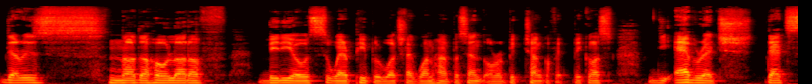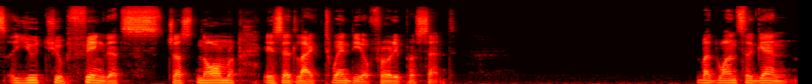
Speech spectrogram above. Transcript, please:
there is not a whole lot of videos where people watch like 100% or a big chunk of it because the average that's a YouTube thing that's just normal is at like 20 or 30%. But once again,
